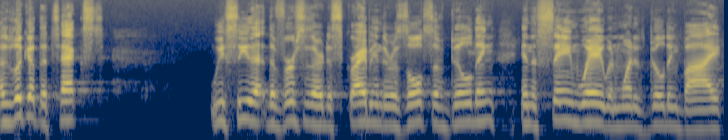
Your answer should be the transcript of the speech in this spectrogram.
As we look at the text, we see that the verses are describing the results of building in the same way when one is building by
